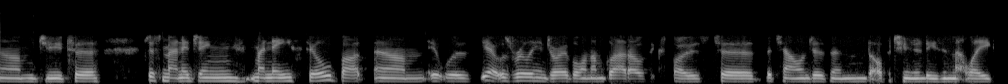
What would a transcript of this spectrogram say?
um, due to, just managing my knee still. But um, it was, yeah, it was really enjoyable, and I'm glad I was exposed to the challenges and the opportunities in that league.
